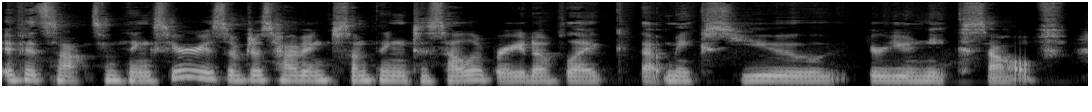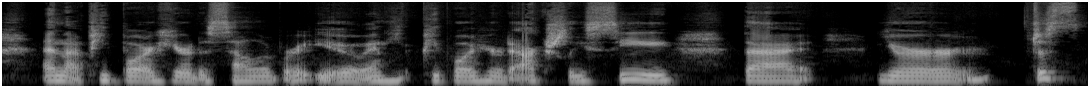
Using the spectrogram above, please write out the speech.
if it's not something serious of just having something to celebrate of like that makes you your unique self and that people are here to celebrate you and people are here to actually see that you're just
